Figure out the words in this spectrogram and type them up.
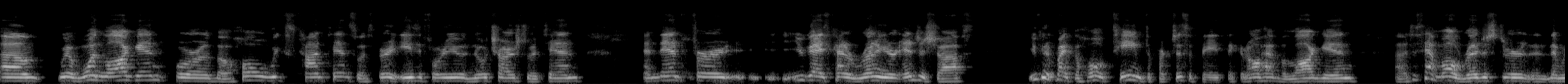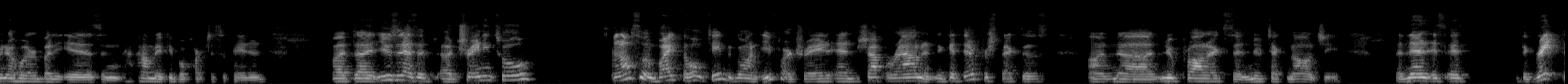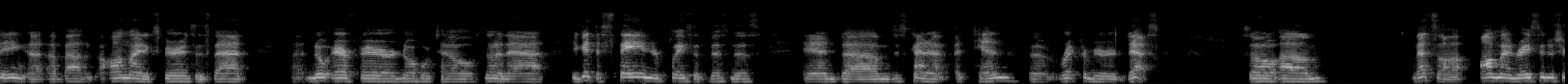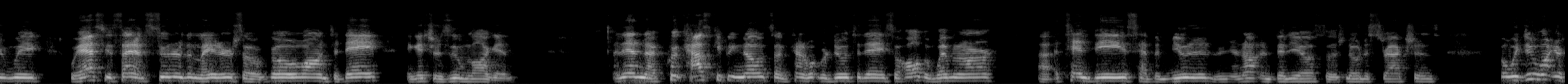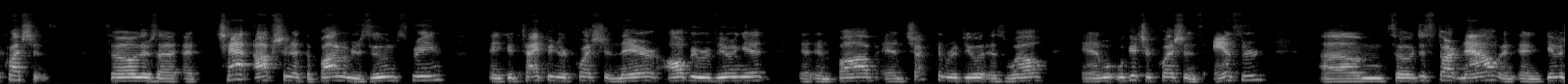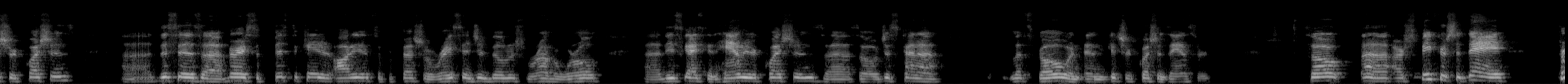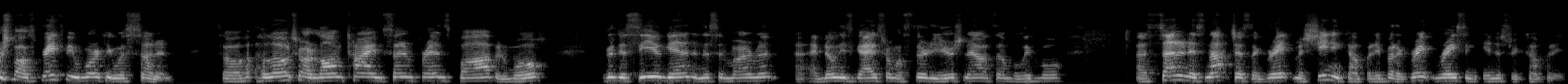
Um, we have one login for the whole week's content, so it's very easy for you, no charge to attend. And then for you guys kind of running your engine shops, you can invite the whole team to participate. They can all have a login. Uh, just have them all registered, and then we know who everybody is and how many people participated. But uh, use it as a, a training tool and also invite the whole team to go on ePart Trade and shop around and, and get their perspectives on uh, new products and new technology. And then it's, it's the great thing uh, about online experience is that uh, no airfare, no hotels, none of that. You get to stay in your place of business and um, just kind of attend uh, right from your desk. So um, that's uh, Online Race Industry Week. We ask you to sign up sooner than later, so go on today and get your Zoom login. And then quick housekeeping notes on kind of what we're doing today. So all the webinar uh, attendees have been muted and you're not in video, so there's no distractions. But we do want your questions. So there's a, a chat option at the bottom of your Zoom screen, and you can type in your question there. I'll be reviewing it, and, and Bob and Chuck can review it as well. And we'll, we'll get your questions answered. Um, so just start now and, and give us your questions. Uh, this is a very sophisticated audience of professional race engine builders from around the world. Uh, these guys can handle your questions. Uh, so just kind of let's go and, and get your questions answered. So uh, our speakers today, first of all, it's great to be working with Sunnen. So hello to our longtime Sunnen friends, Bob and Wolf. Good to see you again in this environment. I've known these guys for almost 30 years now. It's unbelievable. Uh, is not just a great machining company, but a great racing industry company.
